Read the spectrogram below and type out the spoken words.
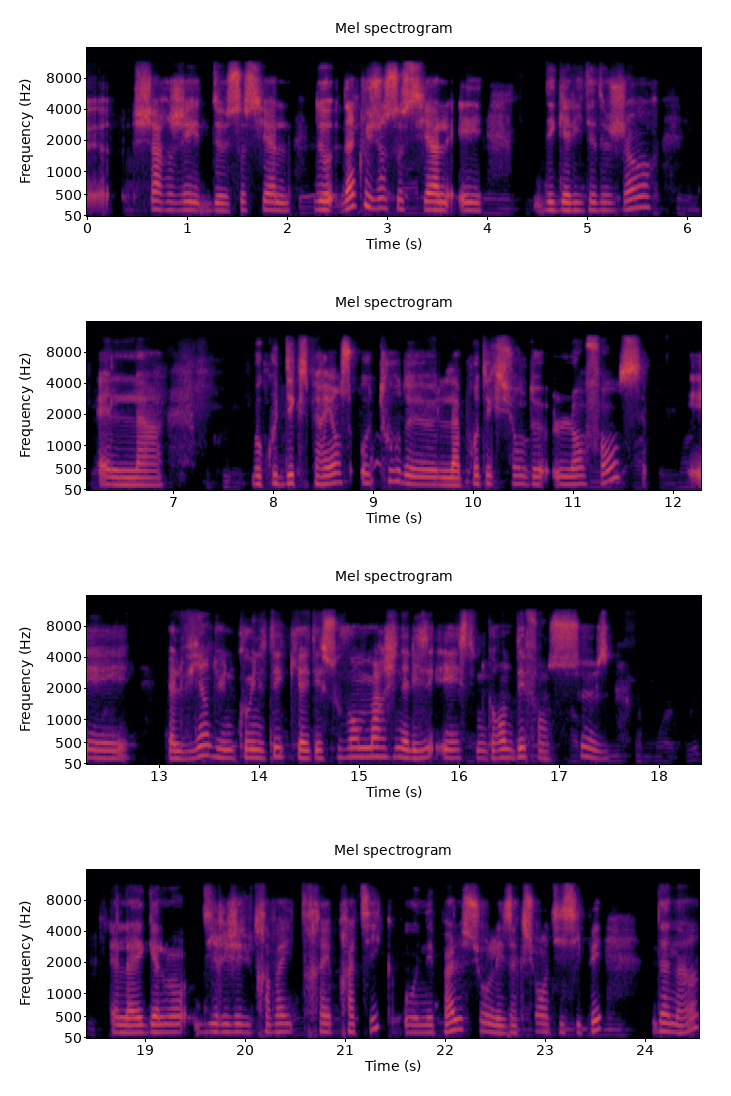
euh, chargée de social, d'inclusion sociale et d'égalité de genre. Elle a beaucoup d'expérience autour de la protection de l'enfance et elle vient d'une communauté qui a été souvent marginalisée et c'est une grande défenseuse Elle a également dirigé du travail très pratique au Népal sur les actions anticipées. Dana,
